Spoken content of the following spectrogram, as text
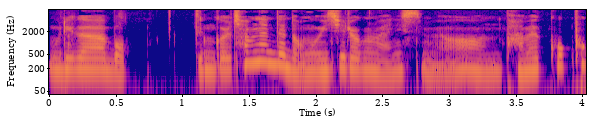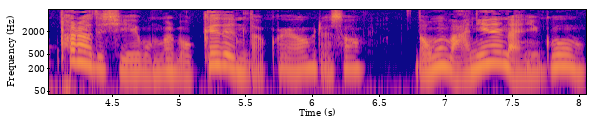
우리가 먹든 걸 참는데 너무 의지력을 많이 쓰면 밤에 꼭 폭발하듯이 뭔가를 먹게 된다고요. 그래서 너무 많이는 아니고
